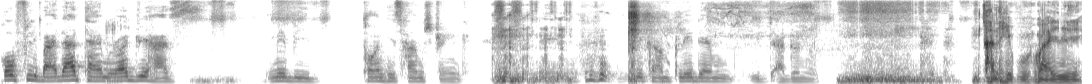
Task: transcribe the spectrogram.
Hopefully by that time Rodri has maybe torn his hamstring. we can play them. With, I don't know. Alibu, why you?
